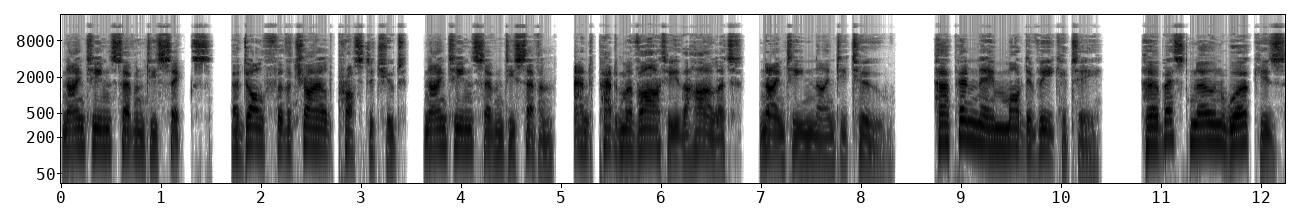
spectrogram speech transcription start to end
1976, A Doll for the Child Prostitute, 1977, and Padmavati the Harlot, 1992. Her pen name Madhavikutty. Her best-known work is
